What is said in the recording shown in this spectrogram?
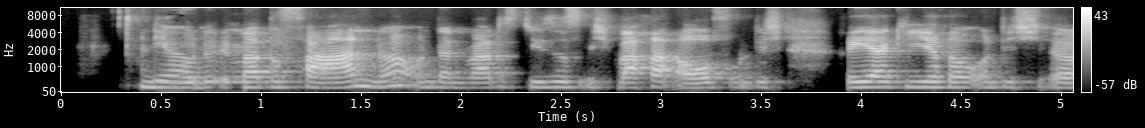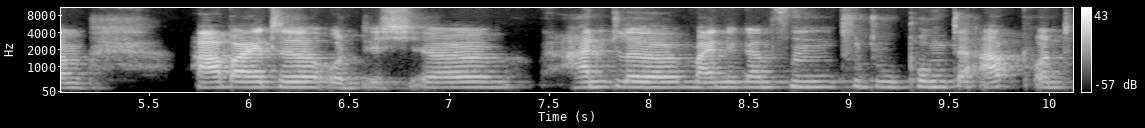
die ja. wurde immer befahren, ne? Und dann war das dieses, ich wache auf und ich reagiere und ich ähm, arbeite und ich äh, handle meine ganzen To-Do-Punkte ab und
